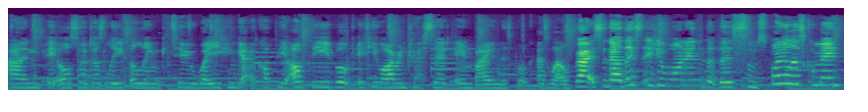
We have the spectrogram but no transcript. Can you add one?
And it also does leave a link to where you can get a copy of the ebook if you are interested in buying this book as well. Right so now this is your warning that there's some spoilers coming.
